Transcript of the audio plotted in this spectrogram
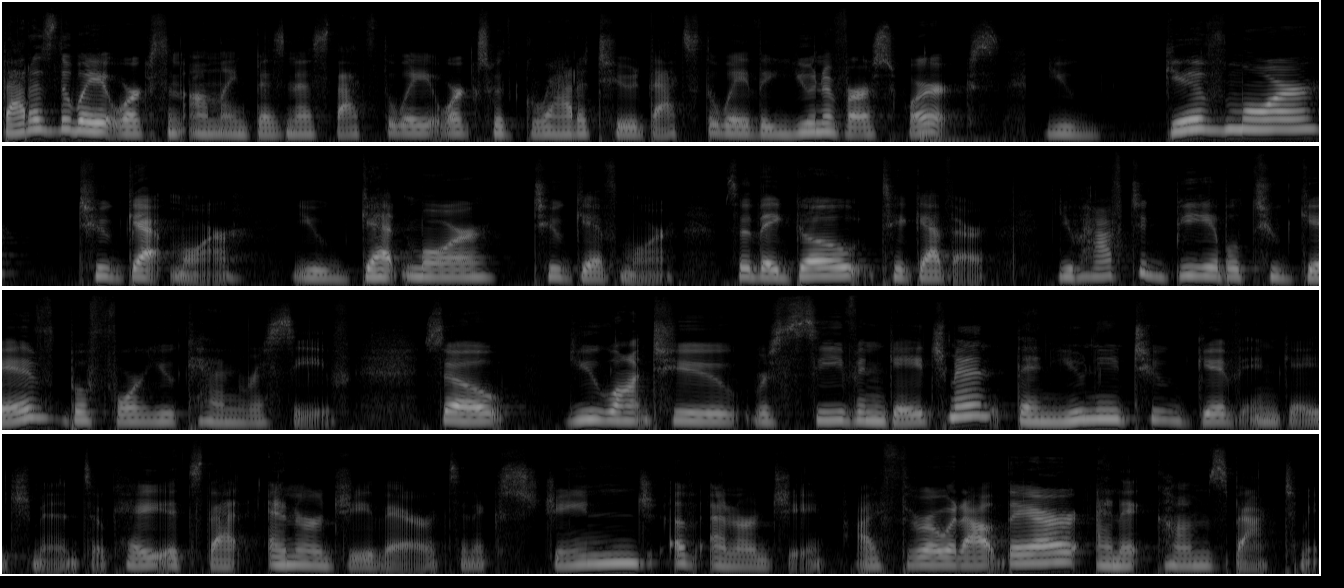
That is the way it works in online business. That's the way it works with gratitude. That's the way the universe works. You give more to get more. You get more to give more. So they go together. You have to be able to give before you can receive. So you want to receive engagement, then you need to give engagement. Okay. It's that energy there. It's an exchange of energy. I throw it out there and it comes back to me.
